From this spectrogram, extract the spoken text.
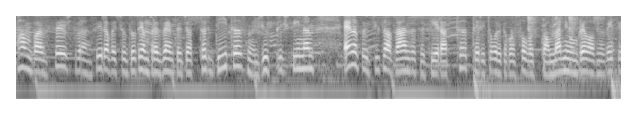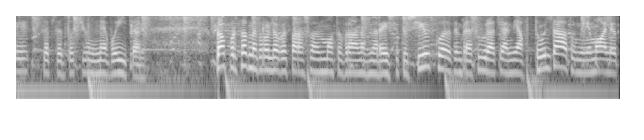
pavarësisht vranësirave që do të jenë prezente gjatë tërë ditës në gjithë Prishtinën e në të gjitha vendet e tjera të territorit të Kosovës, pra merrni umbrellat me veti sepse do t'ju nevojiten. Pra për sot meteorologët parashojnë mot të vranët me reshje të shiut, ku edhe temperaturat janë mjaft të ulta, ato minimale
